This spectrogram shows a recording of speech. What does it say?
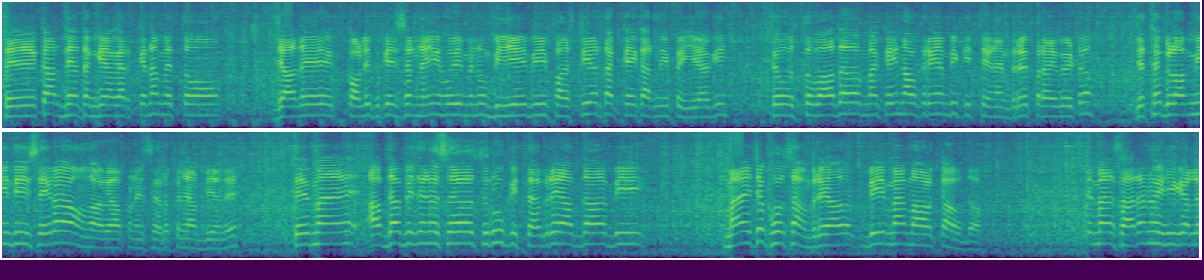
ਤੇ ਘਰ ਦੀਆਂ ਤੰਗੀਆਂ ਕਰਕੇ ਨਾ ਮੇਰੇ ਤੋਂ ਜ਼ਿਆਦਾ ਕੁਆਲੀਫਿਕੇਸ਼ਨ ਨਹੀਂ ਹੋਈ, ਮੈਨੂੰ ਬੀਏ ਵੀ ਫਸਟ ਇਅਰ ਤੱਕ ਹੀ ਕਰਨੀ ਪਈ ਹੈਗੀ। ਤੇ ਉਸ ਤੋਂ ਬਾਅਦ ਮੈਂ ਕਈ ਨੌਕਰੀਆਂ ਵੀ ਕੀਤੀਆਂ ਨੇ ਵੀਰੇ ਪ੍ਰਾਈਵੇਟ ਜਿੱਥੇ ਗੁਲਾਮੀ ਦੀ ਸਿਹਰਾ ਆਉਂਦਾ ਗਾ ਆਪਣੇ ਸਿਰ ਪੰਜਾਬੀਆਂ ਦੇ। ਤੇ ਮੈਂ ਆਪਦਾ ਬਿਜ਼ਨਸ ਸ਼ੁਰੂ ਕੀਤਾ ਵੀਰੇ, ਆਪਦਾ ਵੀ ਮੈਂ ਇਹ ਚ ਖੁਸ਼ ਹਾਂ ਵੀਰੇ ਵੀ ਮੈਂ ਮਾਲਕ ਆ ਆਪਦਾ। ਤੇ ਮੈਂ ਸਾਰਿਆਂ ਨੂੰ ਇਹੀ ਗੱਲ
